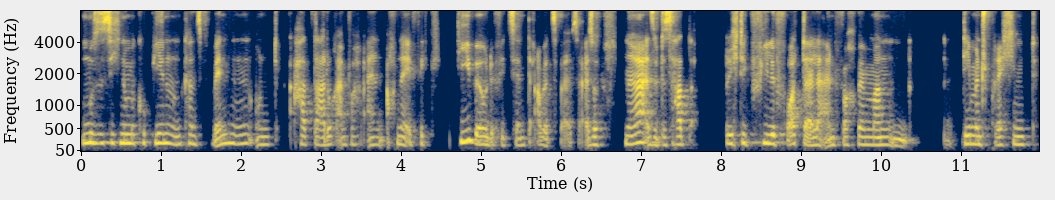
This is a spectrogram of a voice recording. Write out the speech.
muss es sich nur mehr kopieren und kann es verwenden und hat dadurch einfach ein, auch eine effektive und effiziente Arbeitsweise. Also, na, also das hat richtig viele Vorteile einfach, wenn man dementsprechend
